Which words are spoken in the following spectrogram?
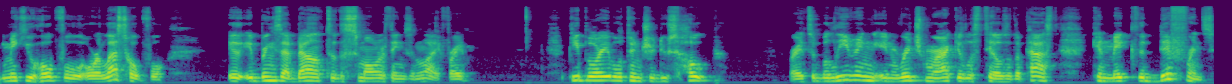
make you hopeful or less hopeful. It, it brings that balance to the smaller things in life, right? People are able to introduce hope, right? So believing in rich, miraculous tales of the past can make the difference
